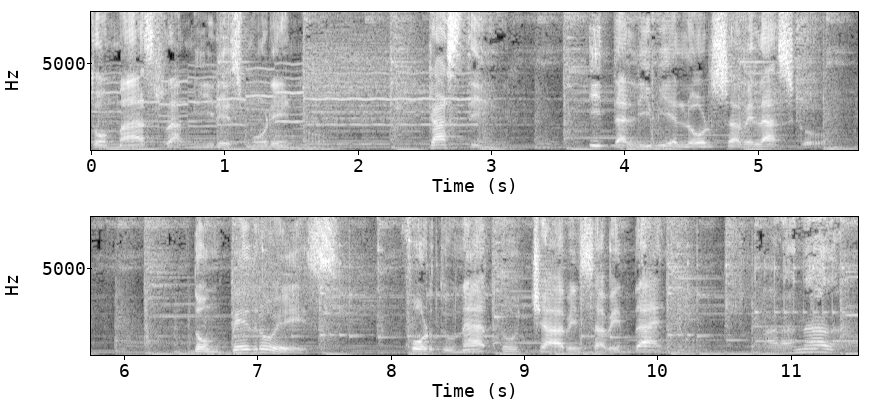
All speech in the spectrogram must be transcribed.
Tomás Ramírez Moreno. Casting Italivia Lorza Velasco. Don Pedro es Fortunato Chávez Avendaño. Para nada.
